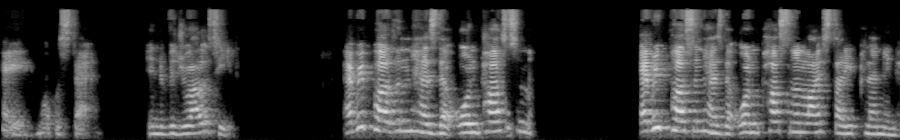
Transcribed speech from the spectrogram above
Hey, what was that? Individuality. Every person has their own person. Every person has their own personalized study plan in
